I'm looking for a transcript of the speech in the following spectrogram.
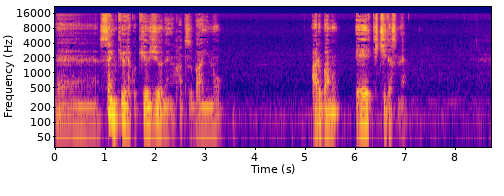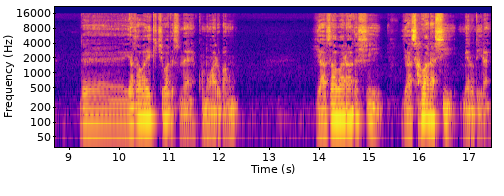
えー、1990年発売のアルバム「英吉」ですね。で矢沢永吉はですねこのアルバム矢沢らしい矢沢らしいメロディーライン。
